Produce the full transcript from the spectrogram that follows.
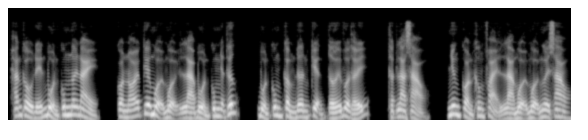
Hắn cầu đến bổn cung nơi này, còn nói kia muội muội là bổn cung nhận thức, bổn cung cầm đơn kiện tới vừa thấy, thật là xảo, nhưng còn không phải là muội muội ngươi sao.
